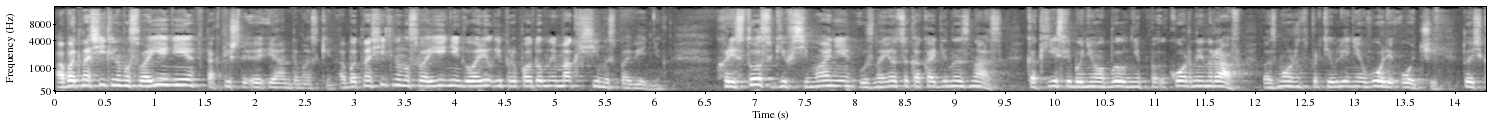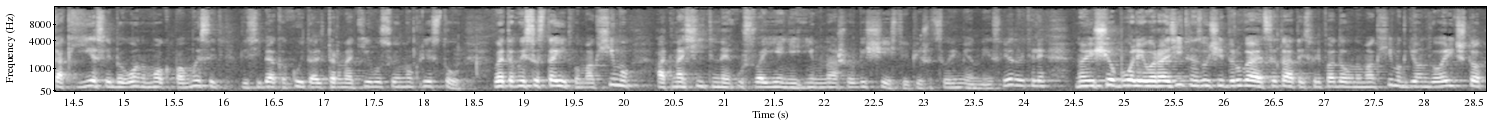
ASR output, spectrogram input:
Об относительном усвоении, так пишет Иоанн Дамаскин, об относительном усвоении говорил и преподобный Максим Исповедник – Христос в Гефсимании узнается как один из нас, как если бы у него был непокорный нрав, возможность сопротивления воли отчей, то есть как если бы он мог помыслить для себя какую-то альтернативу своему кресту. В этом и состоит по Максиму относительное усвоение им нашего бесчестия, пишут современные исследователи, но еще более выразительно звучит другая цитата из преподобного Максима, где он говорит, что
